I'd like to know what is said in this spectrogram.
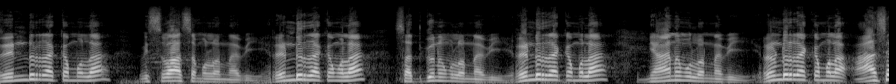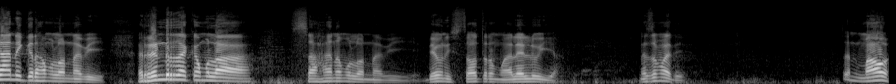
రెండు రకముల విశ్వాసములున్నవి. రెండు రకముల సద్గుణములున్నవి. రెండు రకముల జ్ఞానములున్నవి. రెండు రకముల ఆశా ఉన్నవి రెండు రకముల సహనములున్నవి. దేవుని స్తోత్రం. అలెలుయ్య నిజమది మా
